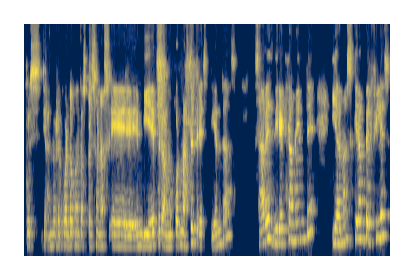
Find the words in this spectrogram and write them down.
pues ya no recuerdo cuántas personas eh, envié, pero a lo mejor más de 300, ¿sabes? Directamente, y además que eran perfiles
